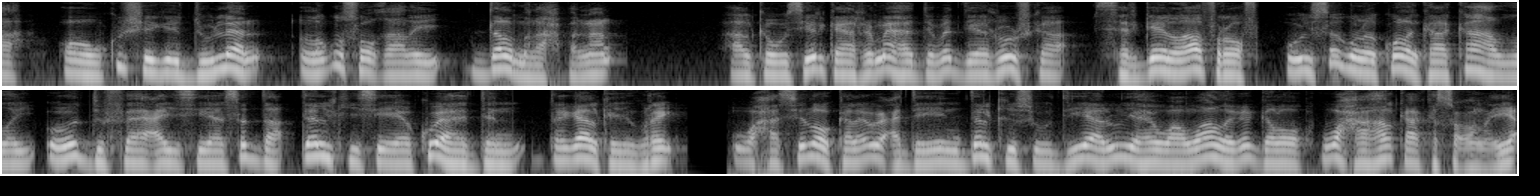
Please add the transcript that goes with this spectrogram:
ah oo uu ku sheegay duulaan lagu soo qaaday dal madax bannaan halka wasiirka arrimaha dibadda ee ruushka sergey lafrof uu isaguna kulankaa ka hadlay oo difaacay siyaasadda dalkiisa ee ku aadan dagaalka yukrain waxaa sidoo kale u caddeeyey in dalkiisu uu diyaar u yahay waanwaan laga galo waxaa halkaa ka soconaya.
